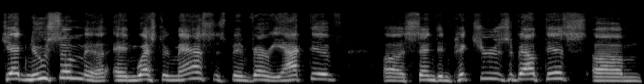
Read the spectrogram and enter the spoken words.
Jed Newsom uh, in Western Mass has been very active, uh, sending pictures about this. Um,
